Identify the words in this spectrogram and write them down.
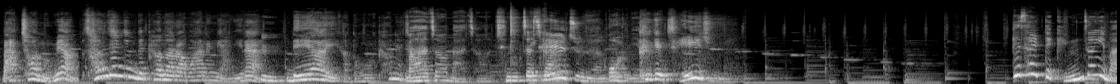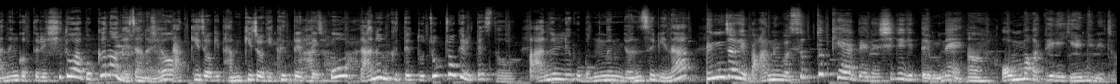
맞춰 놓으면 선생님들 편하라고 하는 게 아니라 음. 내 아이가 너무 편해져. 맞아 맞아. 진짜 그러니까, 제일 중요한 어, 부분이야. 그게 제일 중요해. 때 굉장히 많은 것들을 시도하고 끊어내잖아요. 낙기적이 밤기적이 그때 맞아, 뗐고 맞아. 나는 그때 또 쪽쪽이를 뗐어. 안 흘리고 먹는 연습이나 굉장히 많은 걸 습득해야 되는 시기이기 때문에 어. 엄마가 되게 예민해져.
